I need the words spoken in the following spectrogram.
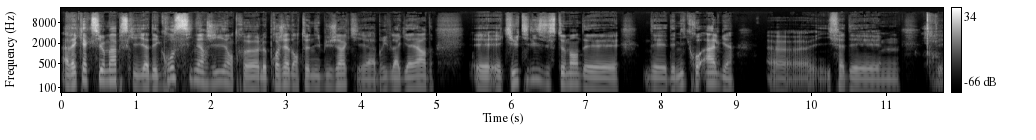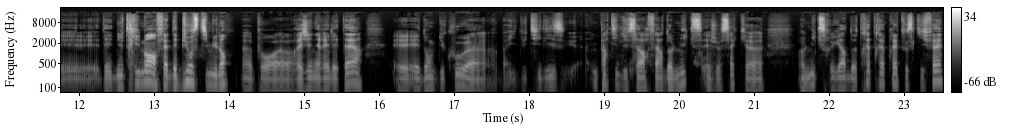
avec Axioma parce qu'il y a des grosses synergies entre le projet d'Anthony Buja qui est à Brive-la-Gaillarde et, qui utilise justement des, des, micro-algues. Euh, il fait des, des, nutriments, en fait, des biostimulants euh, pour régénérer les terres. Et, donc, du coup, bah, il utilise une partie du savoir-faire d'Olmix. Et je sais que Olmix regarde de très très près tout ce qu'il fait,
